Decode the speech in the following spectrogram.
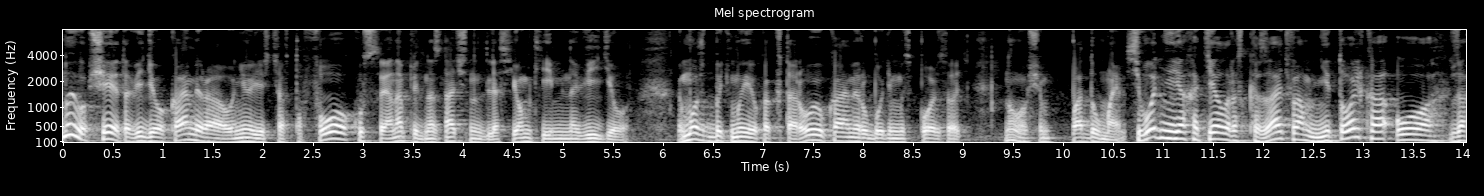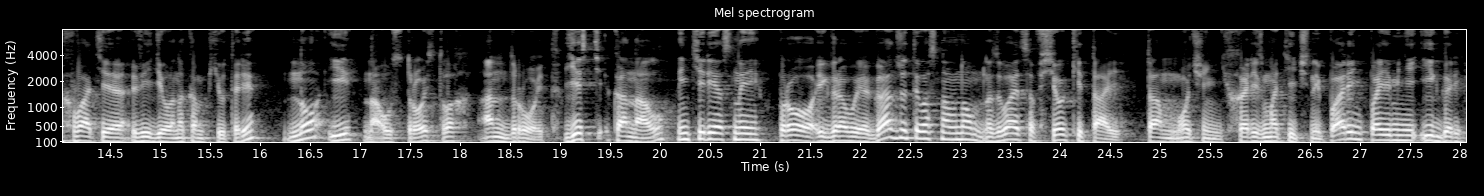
Ну и вообще эта видеокамера, у нее есть автофокус, и она предназначена для съемки именно видео. И может быть мы ее как вторую камеру будем использовать. Ну, в общем, подумаем. Сегодня я хотел рассказать вам не только о захвате видео на компьютере, но и на устройствах Android. Есть канал интересный про игровые гаджеты в основном, называется «Все Китай». Там очень харизматичный парень по имени Игорь.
